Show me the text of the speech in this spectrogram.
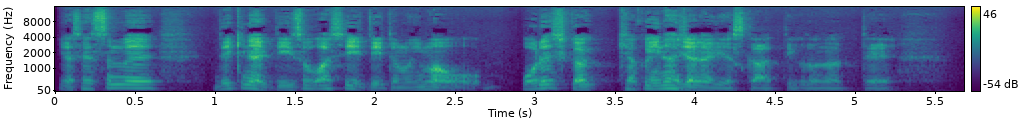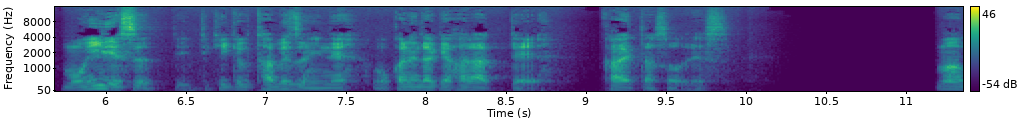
いや、説明できないって忙しいって言っても、今、俺しか客いないじゃないですかっていうことになって、もういいですって言って結局食べずにね、お金だけ払って帰ったそうです。まあ、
